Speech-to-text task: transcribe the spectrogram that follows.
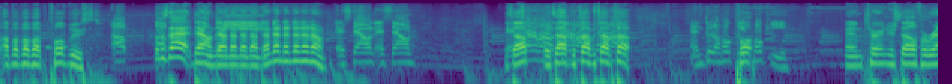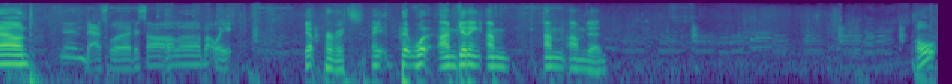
up, up, up, up. 12 boost. Up. What is up, that? Down, down, down, down, down, down, down, down, down, down. It's down. It's down. It's up. around, It's up. It's up. It's up. It's up. And do the hokey pokey. And turn yourself around. And that's what it's all uh, about. Wait. Yep, perfect. Hey, that what I'm getting. I'm, I'm, I'm dead. Oh,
